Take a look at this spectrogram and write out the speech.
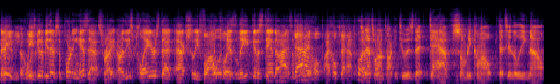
Maybe, who's maybe. going to be there supporting his ass, right? Are these players that actually Well, follow hopefully. his lead going to stand up I, and support that I him? hope. I hope that happens. But that's what I'm talking to is that to have somebody come out that's in the league now,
